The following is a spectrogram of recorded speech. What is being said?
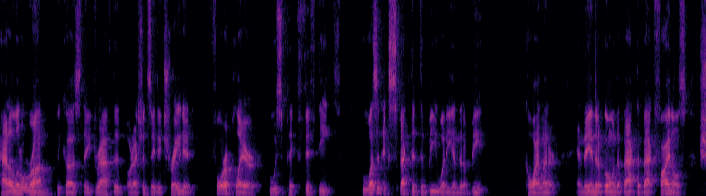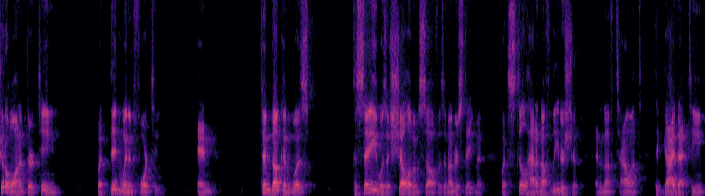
had a little run because they drafted, or I should say, they traded for a player who was picked 15th, who wasn't expected to be what he ended up being, Kawhi Leonard. And they ended up going to back to back finals, should have won in 13, but did win in 14. And Tim Duncan was, to say he was a shell of himself is an understatement, but still had enough leadership and enough talent to guide that team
